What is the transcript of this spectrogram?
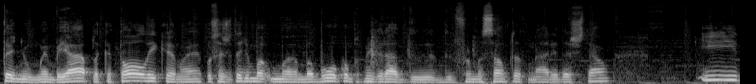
tenho um MBA pela Católica, não é? ou seja, tenho uma, uma, uma boa complementaridade de, de, formação portanto, na área da gestão e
